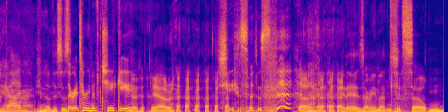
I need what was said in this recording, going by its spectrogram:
Oh God, You know, this is the return of Cheeky. yeah. Jesus. it is. I mean, that's It's so. mm.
